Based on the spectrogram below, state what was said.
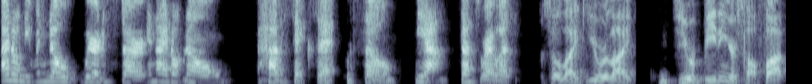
I don't even know where to start and I don't know how to fix it. So yeah, that's where I was. So like you were like, you were beating yourself up.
